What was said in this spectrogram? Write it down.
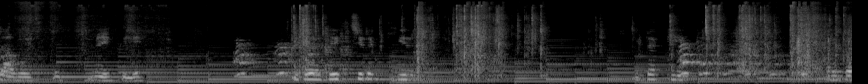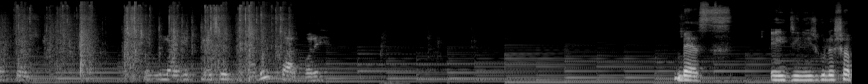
যাব একটু মেহফিলে এখানে দেখছি এটা কি এটা কি? এটা এগুলো আগে প্লেটে ঢালি তারপরে। ব্যাস, এই জিনিসগুলো সব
